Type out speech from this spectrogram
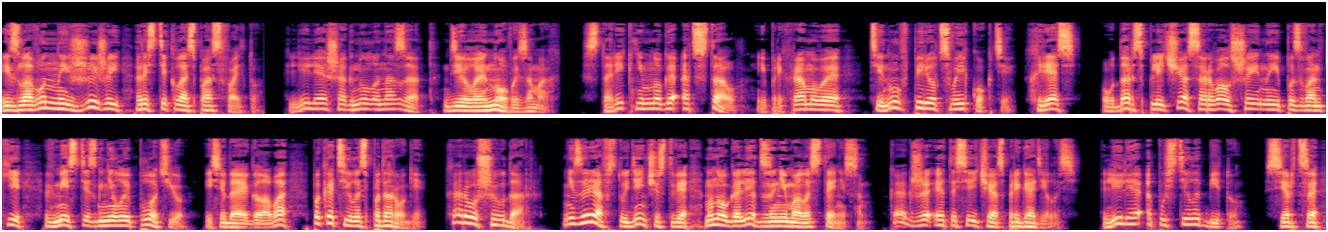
и зловонной жижей растеклась по асфальту. Лилия шагнула назад, делая новый замах. Старик немного отстал и, прихрамывая, тянул вперед свои когти. Хрясь, Удар с плеча сорвал шейные позвонки вместе с гнилой плотью, и седая голова покатилась по дороге. Хороший удар. Не зря в студенчестве много лет занималась теннисом. Как же это сейчас пригодилось? Лилия опустила биту. Сердце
